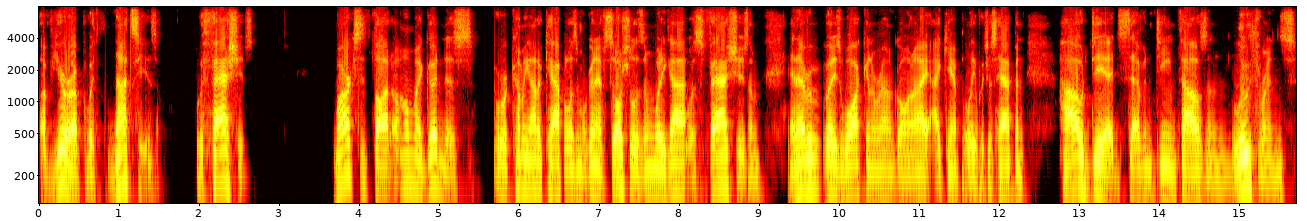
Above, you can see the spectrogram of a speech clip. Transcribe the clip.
of Europe with Nazism, with fascism. Marx had thought, oh my goodness, we're coming out of capitalism, we're going to have socialism. What he got was fascism, and everybody's walking around going, I, I can't believe what just happened. How did 17,000 Lutherans,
